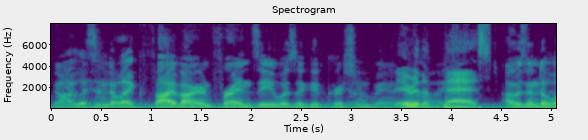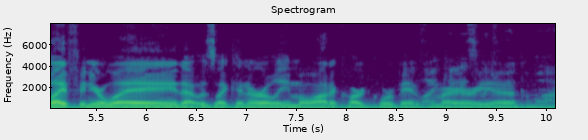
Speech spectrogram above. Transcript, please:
No, I listened to like Five Iron Frenzy was a good Christian band. they were the best I was into Life in Your Way. That was like an early melodic hardcore band from our area. Come on,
